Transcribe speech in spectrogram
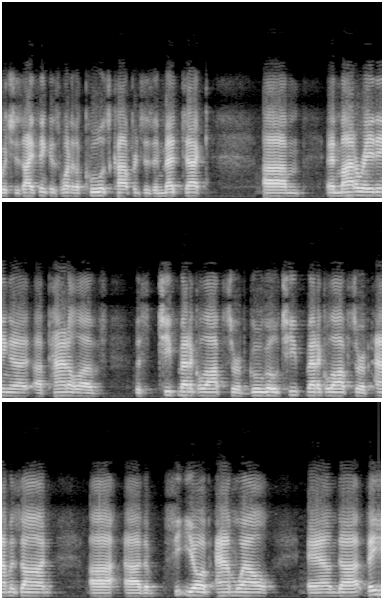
which is I think is one of the coolest conferences in medtech, um, and moderating a, a panel of the chief medical officer of Google, chief medical officer of Amazon, uh, uh, the CEO of Amwell, and uh, they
